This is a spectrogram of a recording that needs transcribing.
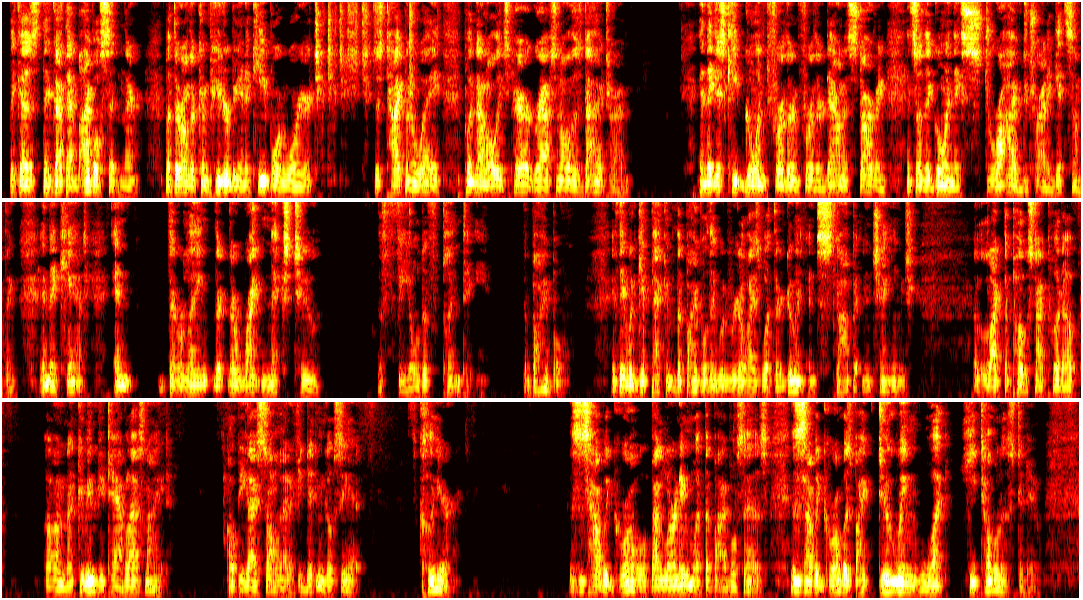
because they've got that Bible sitting there, but they're on their computer being a keyboard warrior, just typing away, putting out all these paragraphs and all this diatribe. And they just keep going further and further down and starving. And so they go and they strive to try to get something and they can't. And they're laying, they're, they're right next to the field of plenty, the Bible. If they would get back into the Bible, they would realize what they're doing and stop it and change. Like the post I put up on the community tab last night. Hope you guys saw that. If you didn't, go see it. It's clear. This is how we grow by learning what the Bible says. This is how we grow is by doing what He told us to do,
